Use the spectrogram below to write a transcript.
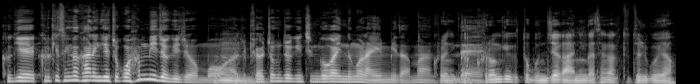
그게 그렇게 생각하는 게 조금 합리적이죠. 뭐 음. 아주 결정적인 증거가 있는 건 아닙니다만. 그러니까 네. 그런 게 또 문제가 아닌가 생각도 들고요.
